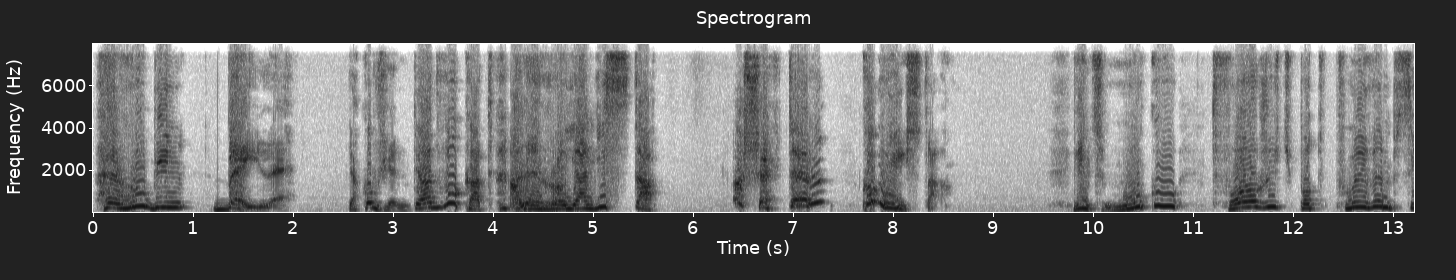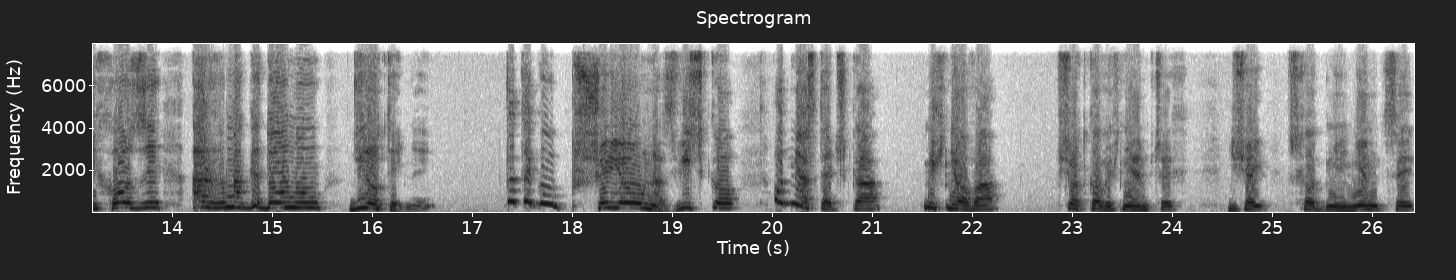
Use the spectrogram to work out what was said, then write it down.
Cherubin Bejle, jako wzięty adwokat, ale royalista, a Szechter komunista. Więc mógł tworzyć pod wpływem psychozy Armagedonu gilotyny. Dlatego przyjął nazwisko od miasteczka Michniowa w środkowych Niemczech, dzisiaj wschodnie Niemcy,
